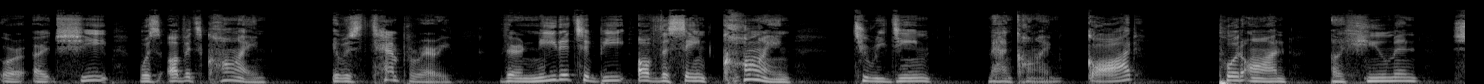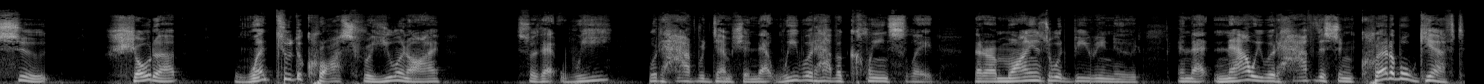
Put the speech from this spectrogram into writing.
or a sheep was of its kind, it was temporary. There needed to be of the same kind to redeem mankind. God put on a human suit, showed up, went to the cross for you and I so that we would have redemption, that we would have a clean slate, that our minds would be renewed, and that now we would have this incredible gift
